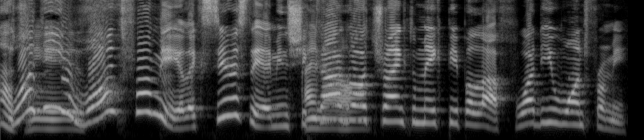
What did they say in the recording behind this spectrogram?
Oh, "What do you want from me? Like seriously? I mean, Chicago know. trying to make people laugh. What do you want from me?"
